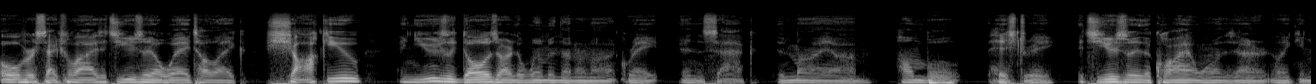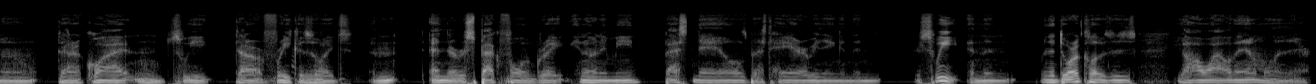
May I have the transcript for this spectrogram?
over sexualized, it's usually a way to like shock you. And usually those are the women that are not great in the sack. In my um, humble history, it's usually the quiet ones that are like, you know, that are quiet and sweet, that are freakazoids. And and they're respectful and great. You know what I mean? Best nails, best hair, everything, and then they're sweet. And then when the door closes, you got a wild animal in there.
